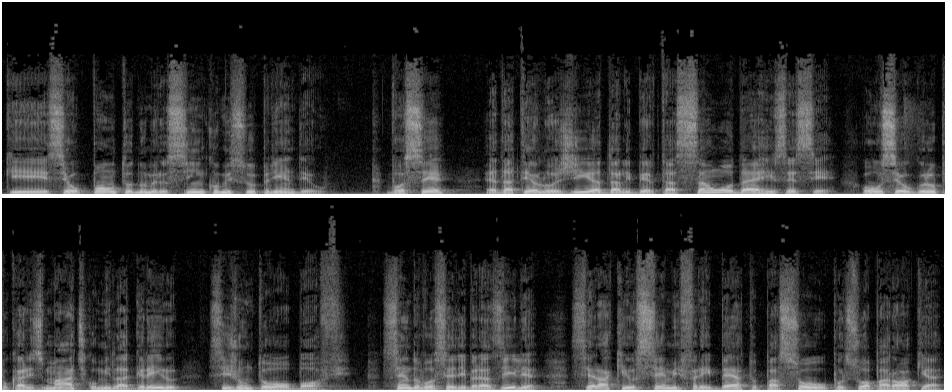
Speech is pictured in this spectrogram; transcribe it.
que seu ponto número 5 me surpreendeu. Você é da teologia da libertação ou da RCC? Ou seu grupo carismático milagreiro se juntou ao bofe? Sendo você de Brasília, será que o semi-frei Beto passou por sua paróquia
